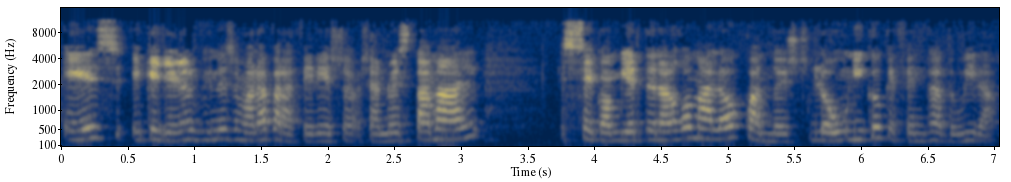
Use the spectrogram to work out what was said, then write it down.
es que llegue el fin de semana para hacer eso. O sea, no está mal, se convierte en algo malo cuando es lo único que centra tu vida.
